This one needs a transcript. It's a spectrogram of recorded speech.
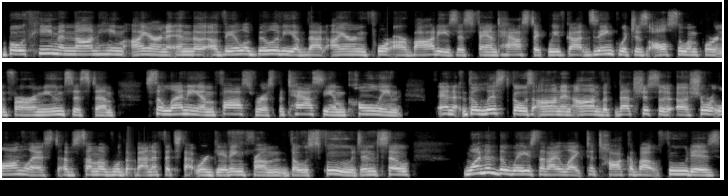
both heme and non-heme iron and the availability of that iron for our bodies is fantastic. We've got zinc which is also important for our immune system, selenium, phosphorus, potassium, choline, and the list goes on and on, but that's just a, a short long list of some of the benefits that we're getting from those foods. And so one of the ways that I like to talk about food is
